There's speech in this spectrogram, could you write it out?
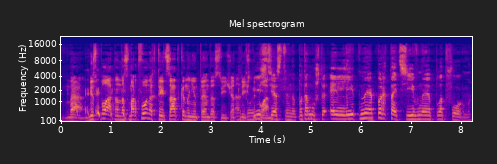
Да, бесплатно на смартфонах, тридцатка на Nintendo Switch. Отличный план. А Естественно, потому что элитная портативная платформа.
